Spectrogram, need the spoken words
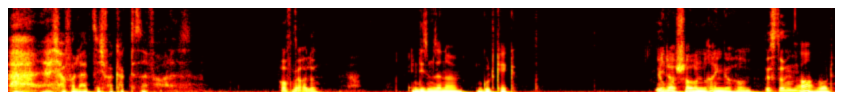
Ja, ich hoffe, Leipzig verkackt es einfach alles. Hoffen wir alle. In diesem Sinne, gut Kick. Jo. Wieder schauen, reingehauen. Bis dahin. Oh, gut.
